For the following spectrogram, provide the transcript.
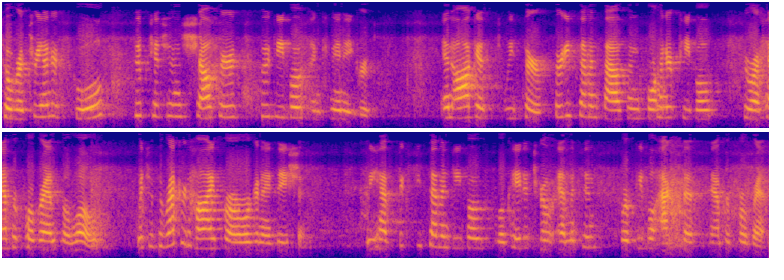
to over 300 schools, soup kitchens, shelters, food depots, and community groups. In August, we served 37,400 people through our hamper programs alone, which is a record high for our organization. We have 67 depots located throughout Edmonton where people access hamper programs.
